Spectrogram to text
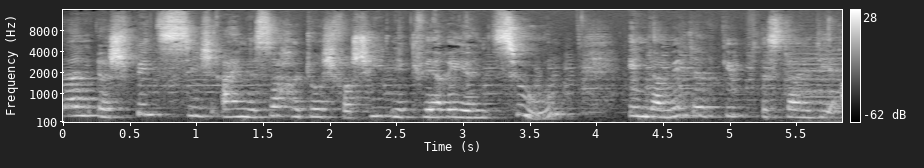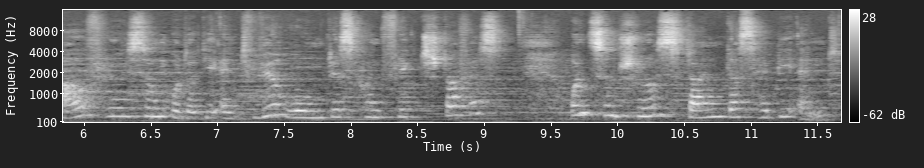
Dann spitzt sich eine Sache durch verschiedene Querelen zu. In der Mitte gibt es dann die Auflösung oder die Entwirrung des Konfliktstoffes und zum Schluss dann das Happy End.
